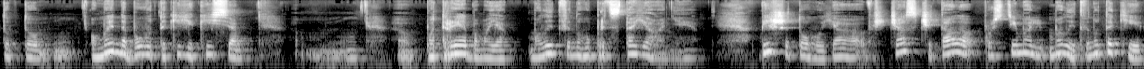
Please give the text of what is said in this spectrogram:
Тобто у мене був такий якийсь потреба моя молитвеного предстояння. Більше того, я весь час читала прості молитви, ну такі,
